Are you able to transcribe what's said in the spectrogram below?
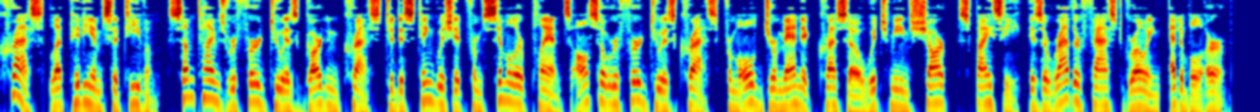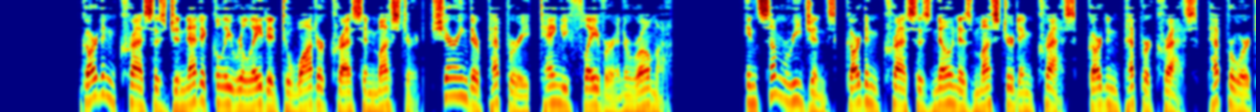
Cress Lepidium sativum, sometimes referred to as garden cress to distinguish it from similar plants also referred to as cress from Old Germanic cresso which means sharp, spicy, is a rather fast-growing, edible herb. Garden cress is genetically related to watercress and mustard, sharing their peppery, tangy flavor and aroma. In some regions, garden cress is known as mustard and cress, garden pepper cress, pepperwort,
